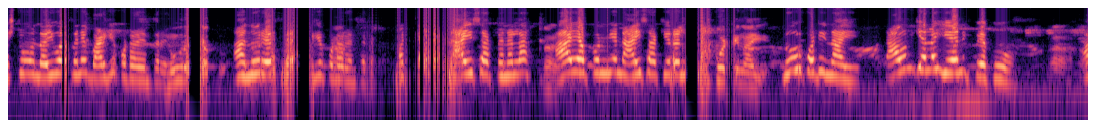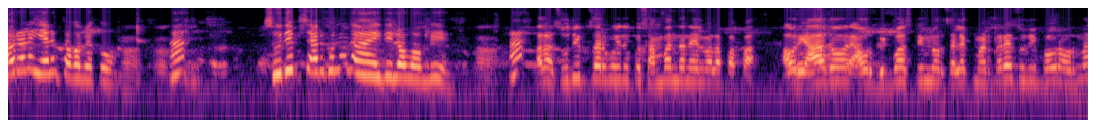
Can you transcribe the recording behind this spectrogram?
ಎಷ್ಟು ಒಂದ್ ಐವತ್ ಮನೆ ಬಾಡಿಗೆ ಕೊಟ್ಟಾರೆ ಅಂತಾರೆ. ನೂರೈವತ್ತು. ಆ ನೂರ ಬಾಡಿಗೆ ಕೊಟ್ಟಾರೆ ಅಂತಾರೆ. ಮತ್ತೆ ನಾಯಿ ಸಾಕ್ತಾನಲ್ಲ. ಆ ಅಪ್ಪನ್ಗೆ ನಾಯಿ ಸಾಕಿರಲ್ಲ. ಕೋಟಿ ನಾಯಿ. ನೂರ್ ಕೋಟಿ ನಾಯಿ. ಅವನ್ಗೆಲ್ಲ ಏನಕ್ ಬೇಕು? ಅವರೆಲ್ಲ ಏನಕ್ ತಗೋಬೇಕು? ಸುದೀಪ್ ಸರ್ಗು ಇದಿಲ್ಲ ಹೋಗ್ಲಿ? ಅಲ್ಲ ಸುದೀಪ್ ಸರ್ಗೂ ಇದಕ್ಕೂ ಸಂಬಂಧನೇ ಇಲ್ವಲ್ಲ ಪಾಪ. ಅವ್ರು ಯಾವ್ದೋ ಅವ್ರ ಬಿಗ್ ಬಾಸ್ ಟೀಮ್ ಅವ್ರು ಸೆಲೆಕ್ಟ್ ಮಾಡ್ತಾರೆ ಸುದೀಪ್ ಅವ್ರು ಅವ್ರನ್ನ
